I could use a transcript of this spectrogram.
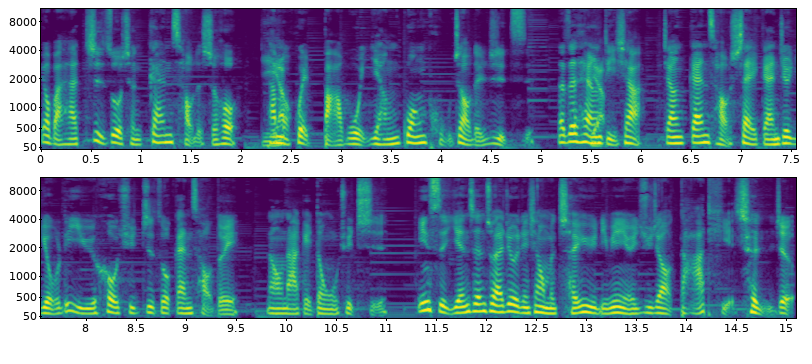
要把它制作成干草的时候，他们会把握阳光普照的日子。那在太阳底下将干草晒干，就有利于后续制作干草堆，然后拿给动物去吃。因此延伸出来就有点像我们成语里面有一句叫“打铁趁热”。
